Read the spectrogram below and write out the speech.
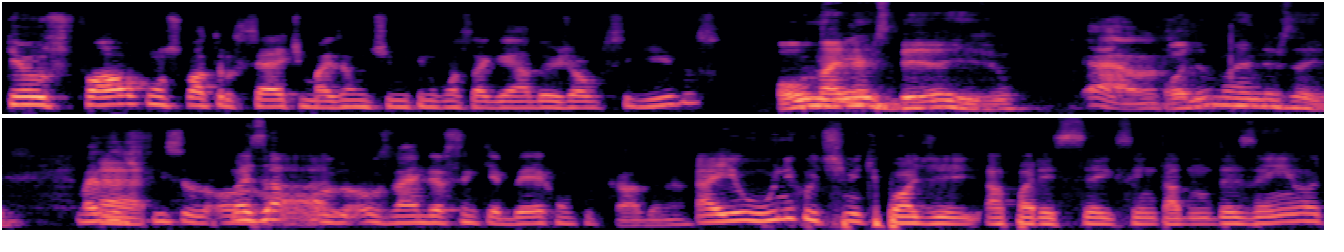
Tem os Falcons 4-7, mas é um time que não consegue ganhar dois jogos seguidos. Ou o Niners e... B aí, viu? É, Olha o Niners aí. Mas é, é difícil. Mas a... os, os, Niners sem QB é complicado, né? Aí o único time que pode aparecer sentado no desenho é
